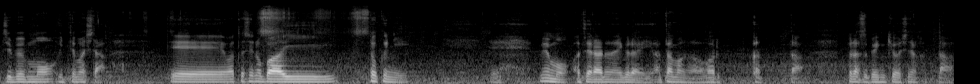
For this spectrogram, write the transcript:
自分も行ってました。で私の場合特に、えー、目も当てられないぐらい頭が悪かった。プラス勉強しなかった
